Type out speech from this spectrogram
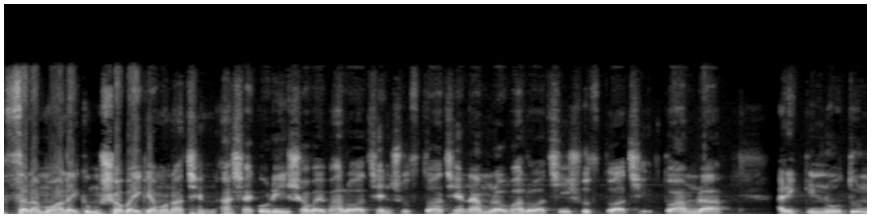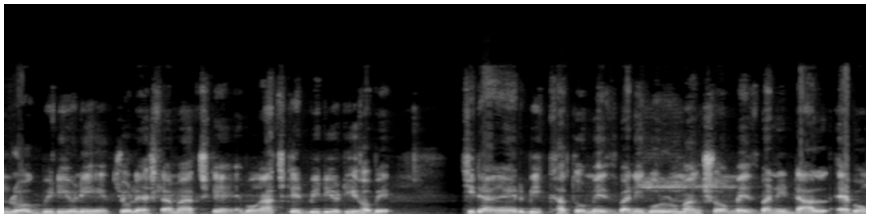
আসসালামু আলাইকুম, সবাই কেমন আছেন? আশা করি সবাই ভালো আছেন, সুস্থ আছেন, আমরাও ভালো আছি, সুস্থ আছি। তো আমরা আরেকটি নতুন ব্লগ ভিডিও নিয়ে চলে আসলাম আজকে এবং আজকের ভিডিওটি হবে চিটাগাংয়ের বিখ্যাত মেজবানি গরুর মাংস, মেজবানি ডাল এবং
